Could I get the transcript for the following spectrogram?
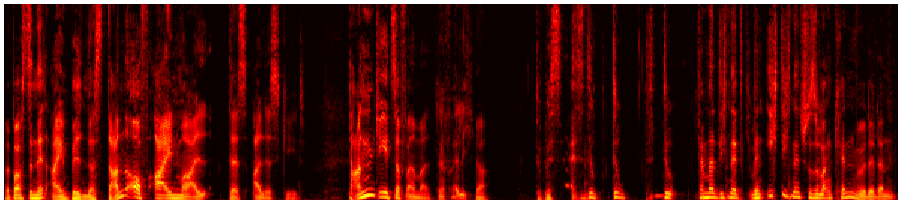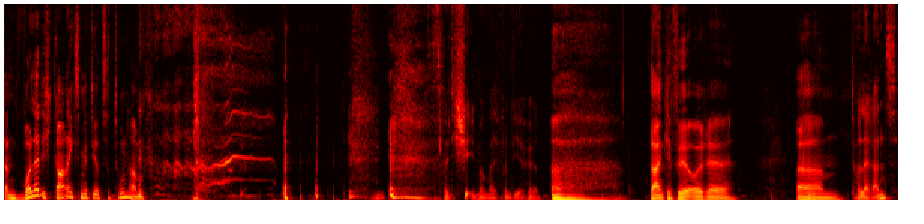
Da brauchst du nicht einbilden, dass dann auf einmal das alles geht. Dann geht's auf einmal. ja, freilich. Ja. Du bist, also du, du, du, wenn man dich nicht, wenn ich dich nicht schon so lange kennen würde, dann, dann wolle ich gar nichts mit dir zu tun haben. Das wollte ich schon immer mal von dir hören. Danke für eure ähm, Toleranz.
